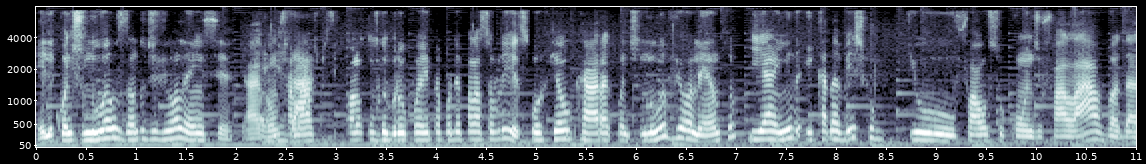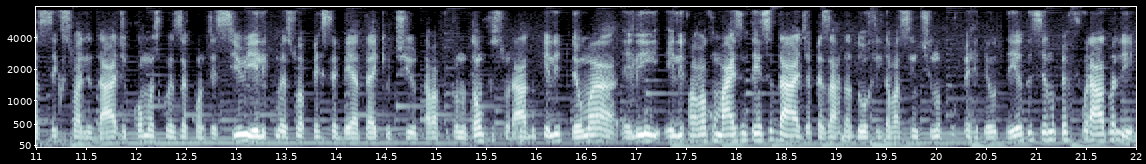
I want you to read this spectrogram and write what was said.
ele continua usando de violência. Ah, vamos Exato. chamar as psicólogas do grupo aí para poder falar sobre isso. Porque o cara continua violento e ainda, e cada vez que o, que o falso conde falava da sexualidade, como as coisas aconteciam, e ele começou a perceber até que o tio tava ficando tão fissurado que ele deu uma. Ele, ele falava com mais intensidade, apesar da dor que ele estava sentindo por perder o dedo e sendo perfurado ali.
